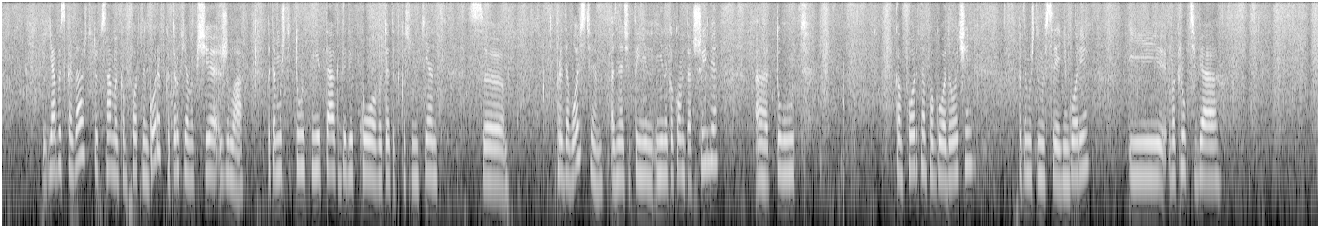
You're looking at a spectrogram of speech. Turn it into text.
Я бы сказала, что тут самые комфортные горы, в которых я вообще жила. Потому что тут не так далеко вот этот Касумкент с продовольствием, а значит, ты не, не на каком-то отшибе. А тут комфортная погода очень, потому что мы в Среднегорье. И вокруг тебя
